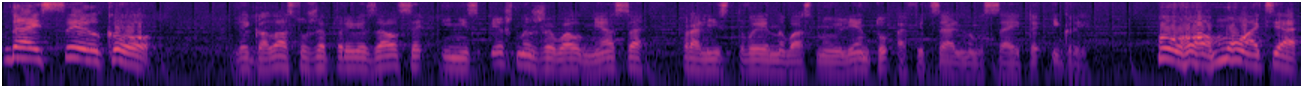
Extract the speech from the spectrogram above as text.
«Дай ссылку!» Леголас уже привязался и неспешно жевал мясо, пролистывая новостную ленту официального сайта игры. «О, Мотя,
